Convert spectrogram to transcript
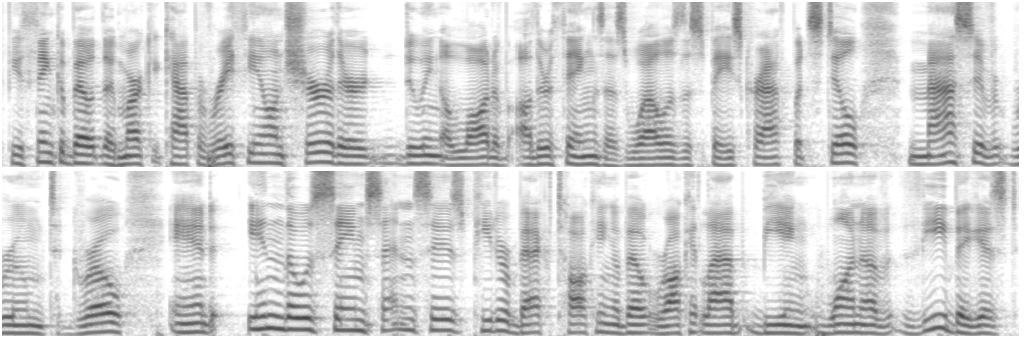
If you think about the market cap of Raytheon, sure, they're doing a lot of other things as well as the spacecraft, but still massive room to grow. And in those same sentences, Peter Beck talking about Rocket Lab being one of the biggest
